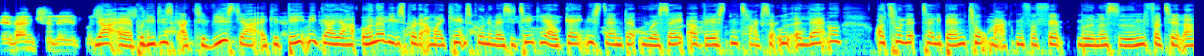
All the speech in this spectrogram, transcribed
eventually it was Jeg er politisk aktivist, jeg er akademiker, jeg har undervist på det amerikanske universitet i Afghanistan, da USA og Vesten trak sig ud af landet, og Taliban tog magten for fem måneder siden, fortæller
